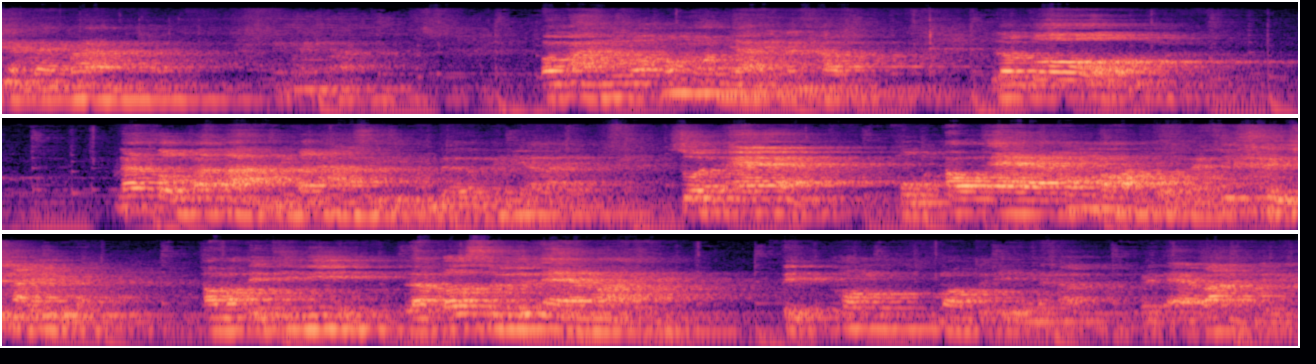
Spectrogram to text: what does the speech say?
แข็งแรงมากนะครับแข็งแรงมาก ประมาณนี้แล้วห้องนอนใหญ่นะครับ แล้วก็หน้าตรงหน้าต่างนี่ก็ทาสีเหมือนเดิมไม่มีอะไร ส่วนแอร์ผมเอาแอร์ห้องนอนผมเนี่ยที่เคยใช้อยู่เนี่ยเอามาติดที่นี่ แล้วก็ซื้อแอร์ใหม่ ติดห้องนอนตัวเองนะครับ เป็นแอร์บ้านเอง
